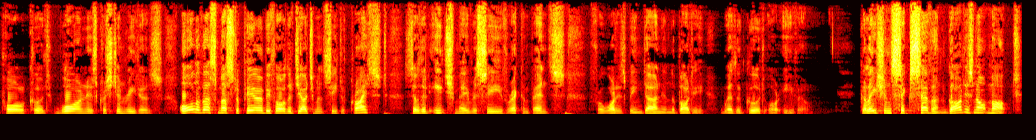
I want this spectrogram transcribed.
Paul could warn his Christian readers all of us must appear before the judgment seat of Christ so that each may receive recompense for what has been done in the body, whether good or evil. Galatians 6 7 God is not mocked,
